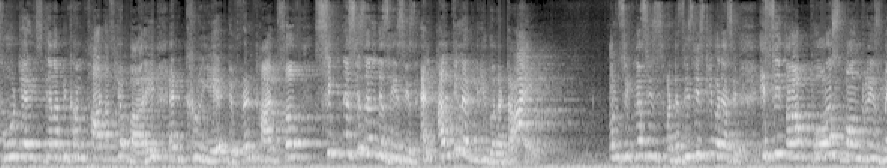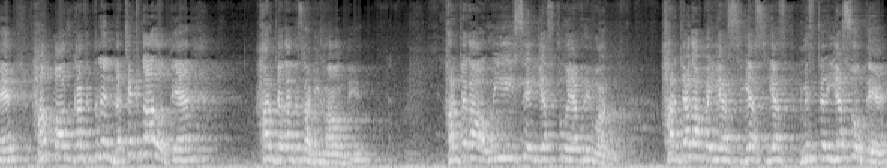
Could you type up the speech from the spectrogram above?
food yeah, it's gonna become part of your body and create different types of sicknesses and diseases and ultimately you're gonna die in sicknesses اور کی وجہ سے اسی طرح پورس باؤنڈریز میں ہم بعض کا جتنے لچکدار ہوتے ہیں ہر جگہ تے ساڈی ہاں ہوندی ہے ہر جگہ we say yes to everyone ہر جگہ پہ یس یس یس مسٹر yes ہوتے ہیں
